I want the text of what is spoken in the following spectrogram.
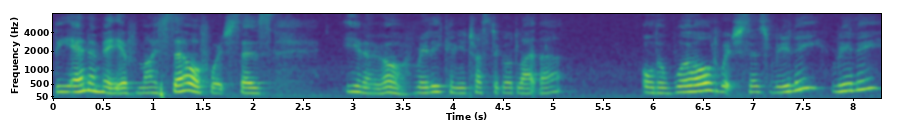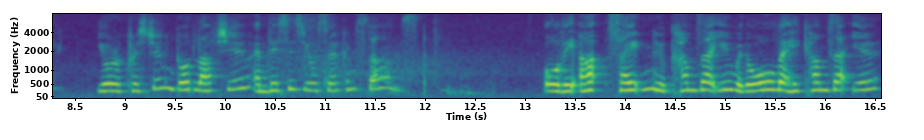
the enemy of myself, which says, you know, oh, really? Can you trust a God like that? or the world which says, Really? Really? You're a Christian? God loves you, and this is your circumstance? Or the uh, Satan who comes at you with all that he comes at you,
